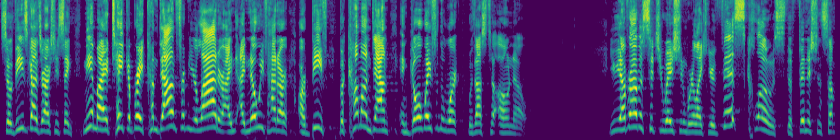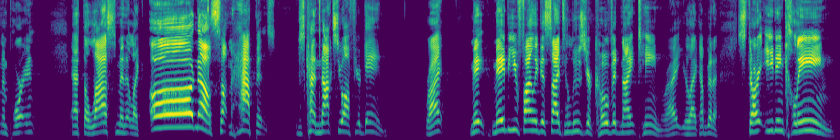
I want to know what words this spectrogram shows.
So these guys are actually saying, Nehemiah, take a break. Come down from your ladder. I, I know we've had our, our beef, but come on down and go away from the work with us to Ono. You ever have a situation where, like, you're this close to finishing something important, and at the last minute, like, oh no, something happens. It just kind of knocks you off your game, right? Maybe you finally decide to lose your COVID 19, right? You're like, I'm going to start eating clean.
